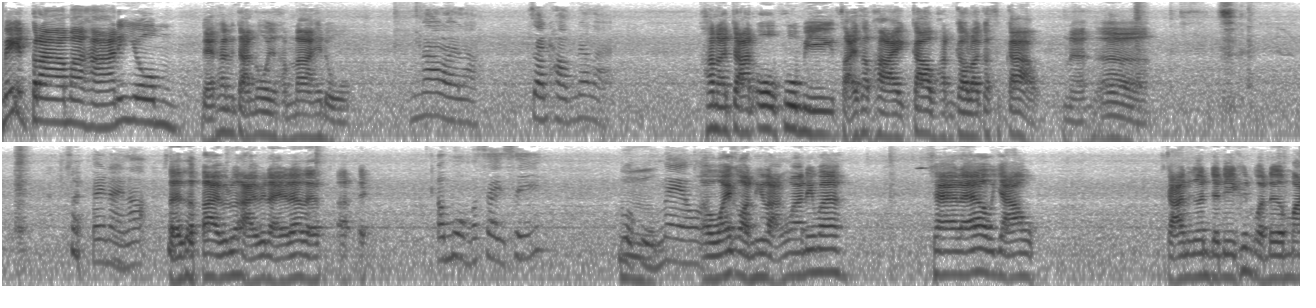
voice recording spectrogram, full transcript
เมตตามหานิยมเดี๋ยวท่านอาจารย์โอจะทำหน้าให้ดูำหน้าอะไรล่ะจานท็อปเนี่ยแหละท่านอาจารย์โอผู้มีสายสะพาย 9,999 นะ เออ ไปไหนละสายสะพายไม่รู้หายไปไหนแล้วแต่เอาหมวกมาใส่ซิหมวกอืมหูแมวเอาอะไว้ก่อนทีหลังมานี่มา แชร์แล้วยาว การเงินจะดีขึ้นกว่าเดิมไหม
